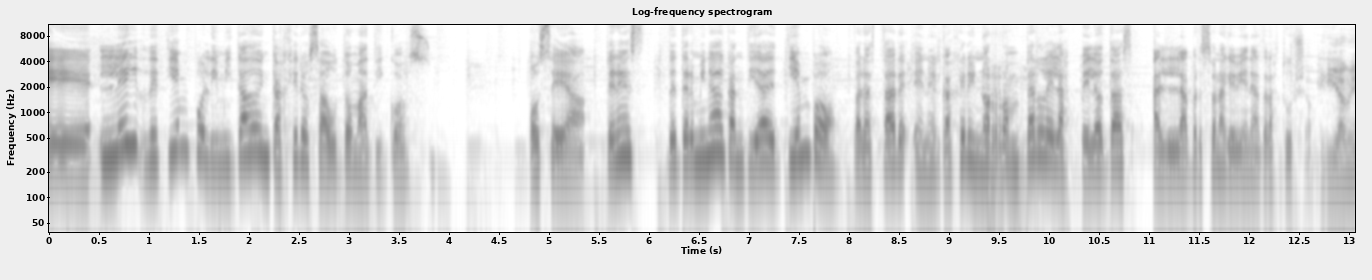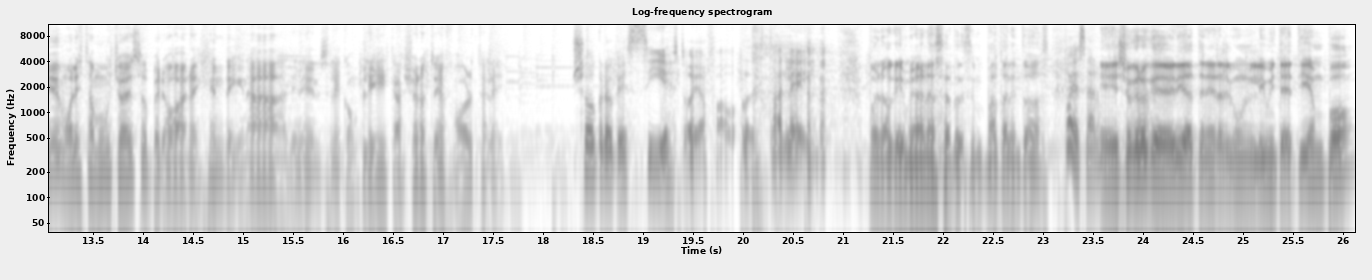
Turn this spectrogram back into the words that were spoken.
Eh, ley de tiempo limitado en cajeros automáticos. O sea, tenés determinada cantidad de tiempo para estar en el cajero y no Mm. romperle las pelotas a la persona que viene atrás tuyo. Y a mí me molesta mucho eso, pero bueno, hay gente que nada, tiene, se le complica. Yo no estoy a favor de esta ley. Yo creo que sí estoy a favor de esta ley. Bueno, ok, me van a hacer desempatar en todas. Puede ser. Eh, yo creo que debería tener algún límite de tiempo,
